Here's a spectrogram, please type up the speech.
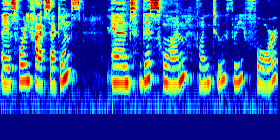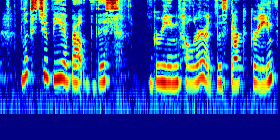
is 45 seconds. And this one, one, two, three, four, looks to be about this green color, uh, this dark green.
